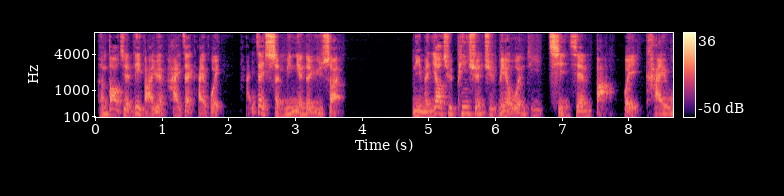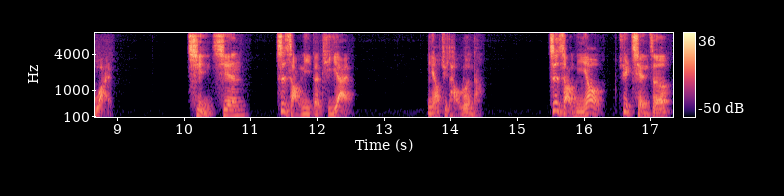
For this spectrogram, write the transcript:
很抱歉，立法院还在开会，还在审明年的预算。你们要去拼选举没有问题，请先把会开完，请先至少你的提案你要去讨论啊，至少你要去谴责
